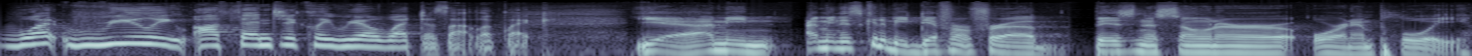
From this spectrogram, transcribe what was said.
What really authentically real, what does that look like? Yeah, I mean, I mean, it's going to be different for a business owner or an employee,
